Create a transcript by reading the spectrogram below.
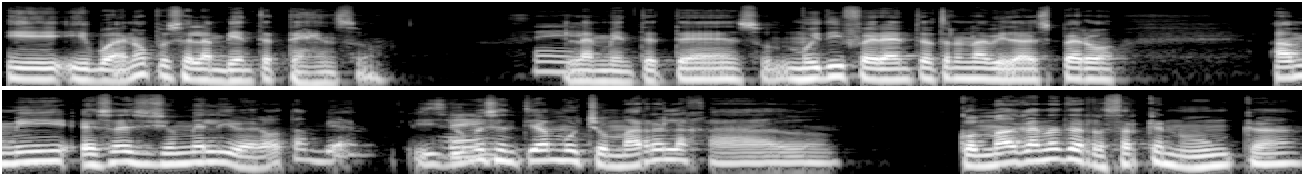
y, y, bueno, pues el ambiente tenso. Sí. El ambiente tenso, muy diferente a otras navidades, pero a mí esa decisión me liberó también. Y yo me sentía mucho más relajado con más ganas de rezar que nunca,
